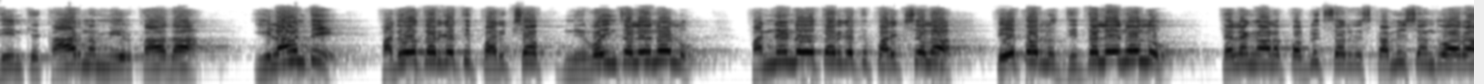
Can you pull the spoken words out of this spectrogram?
దీనికి కారణం మీరు కాదా? ఇలాంటి పదవ తరగతి పరీక్ష నిర్వహించలేనోళ్ళు పన్నెండవ తరగతి పరీక్షల పేపర్లు దిద్దలేనోళ్ళు తెలంగాణ పబ్లిక్ సర్వీస్ కమిషన్ ద్వారా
